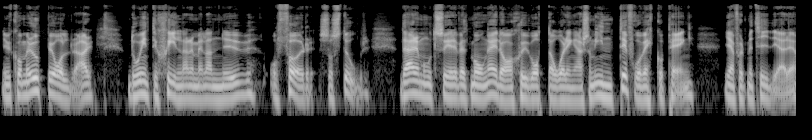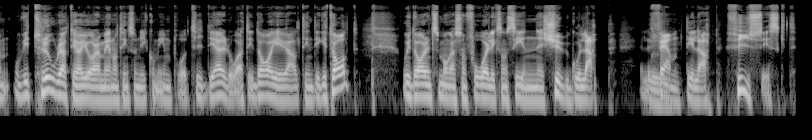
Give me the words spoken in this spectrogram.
När vi kommer upp i åldrar, då är inte skillnaden mellan nu och förr så stor. Däremot så är det väldigt många idag, 7-8-åringar, som inte får veckopeng jämfört med tidigare. Och Vi tror att det har att göra med någonting som ni kom in på tidigare. Då, att idag är ju allting digitalt och idag är det inte så många som får liksom sin 20-lapp eller 50-lapp fysiskt.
